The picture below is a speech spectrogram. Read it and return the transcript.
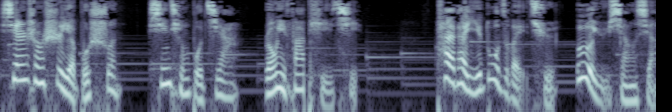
先生事业不顺，心情不佳，容易发脾气，太太一肚子委屈，恶语相向。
